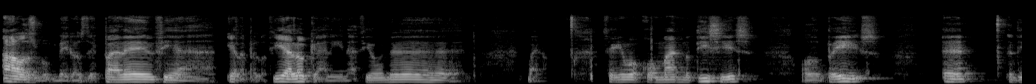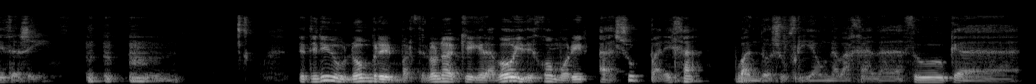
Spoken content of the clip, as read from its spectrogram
a los bomberos de Palencia y a la policía local y nacional. Bueno, seguimos con más noticias o país. Eh, dice así. Detenido un hombre en Barcelona que grabó y dejó morir a su pareja cuando sufría una bajada de azúcar.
